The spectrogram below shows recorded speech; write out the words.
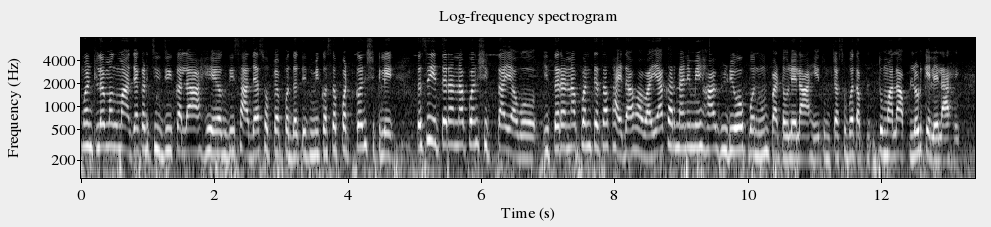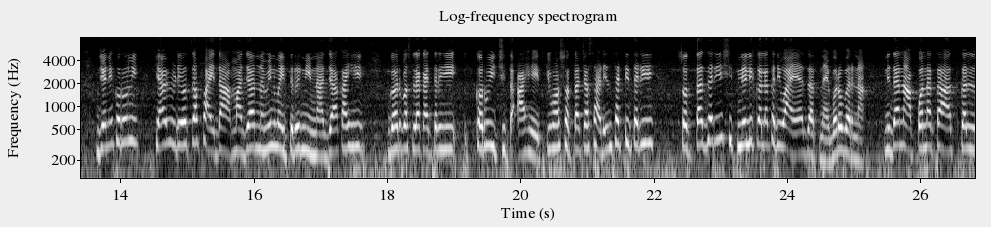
म्हटलं मग माझ्याकडची जी कला आहे अगदी साध्या सोप्या पद्धतीत मी कसं पटकन शिकले तसं इतरांना पण शिकता यावं. इतरांना पण त्याचा फायदा व्हावा. या कारणाने मी हा व्हिडिओ बनवून पाठवलेला आहे तुमच्यासोबत अप तुम्हाला अपलोड केलेला आहे. जेणेकरून ह्या व्हिडिओचा फायदा माझ्या नवीन मैत्रिणींना ज्या काही घर बसल्या काहीतरी करू इच्छित आहेत किंवा स्वतःच्या साडींसाठी तरी स्वतः जरी शिकलेली कला कधी वाया जात नाही बरोबर ना? निदान आपण आता आजकाल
